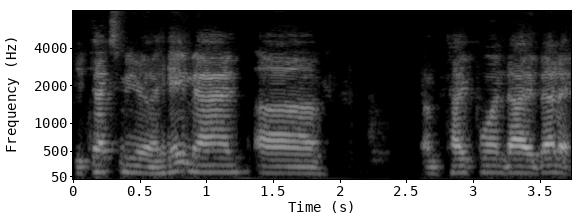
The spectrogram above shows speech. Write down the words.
You text me, you're like, "Hey man, uh, I'm type one diabetic,"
